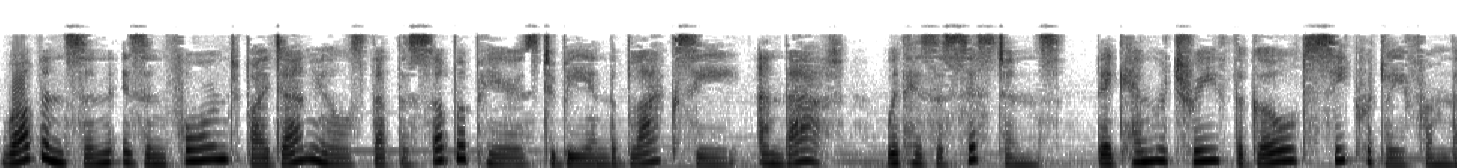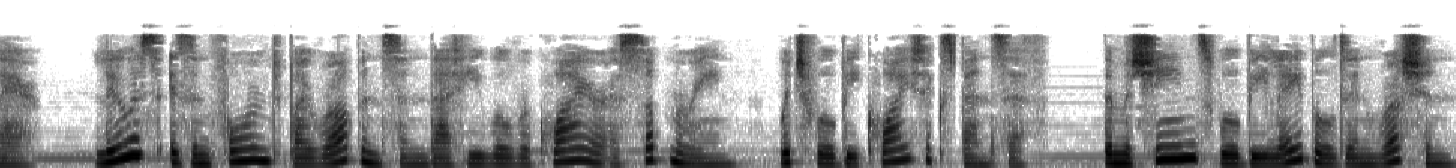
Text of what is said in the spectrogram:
Robinson is informed by Daniels that the sub appears to be in the Black Sea and that, with his assistance, they can retrieve the gold secretly from there. Lewis is informed by Robinson that he will require a submarine, which will be quite expensive. The machines will be labeled in Russian,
